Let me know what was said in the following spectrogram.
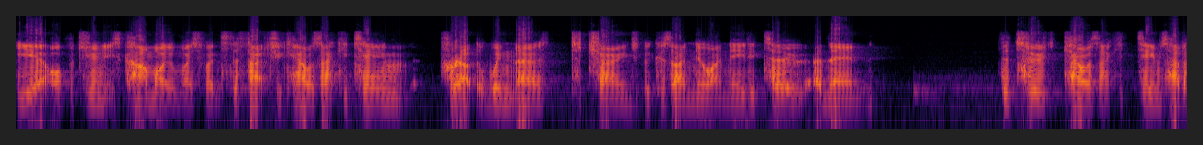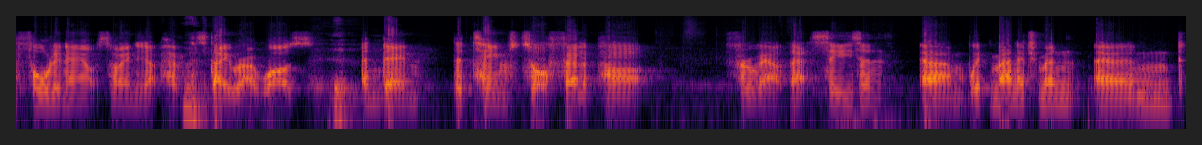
yeah, opportunities come. I almost went to the factory Kawasaki team throughout the winter to change because I knew I needed to, and then the two Kawasaki teams had a falling out, so I ended up having to stay where I was, and then the teams sort of fell apart throughout that season um, with management and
